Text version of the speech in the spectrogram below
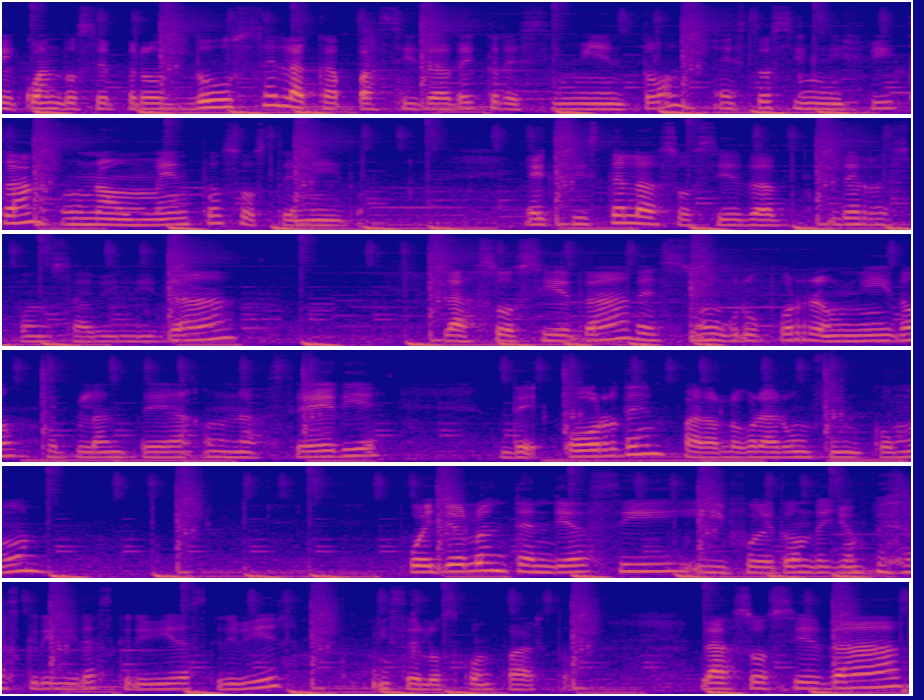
que cuando se produce la capacidad de crecimiento, esto significa un aumento sostenido. Existe la sociedad de responsabilidad. La sociedad es un grupo reunido que plantea una serie de orden para lograr un fin común. Pues yo lo entendí así y fue donde yo empecé a escribir, a escribir, a escribir y se los comparto. La sociedad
